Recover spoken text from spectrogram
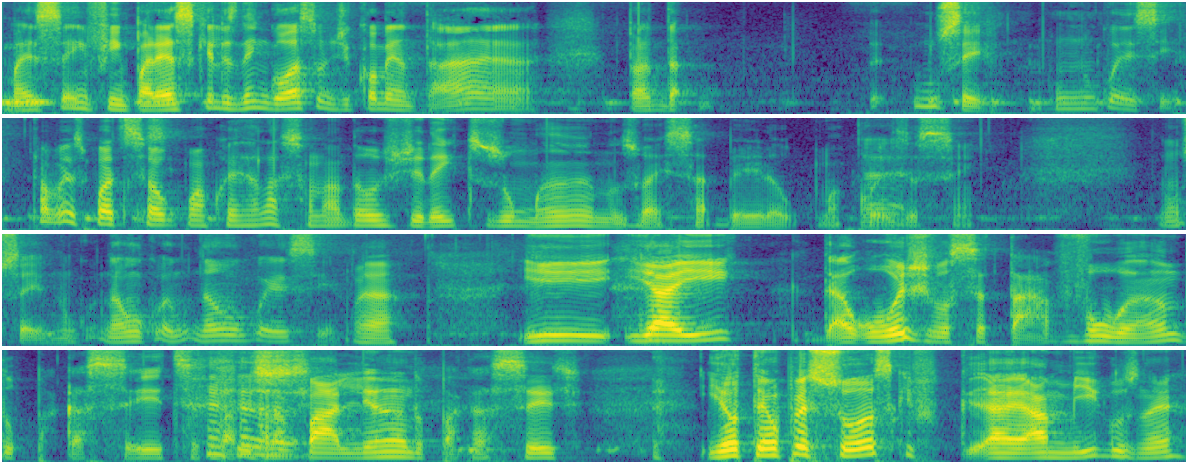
mas enfim, parece que eles nem gostam de comentar. pra dar- não sei, não não conheci. Talvez pode ser alguma coisa relacionada aos direitos humanos, vai saber, alguma coisa É. assim. Não sei, não, não, não conheci. É. E, e aí, hoje você tá voando pra cacete, você tá trabalhando pra cacete. E eu tenho pessoas que, é, amigos, né?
